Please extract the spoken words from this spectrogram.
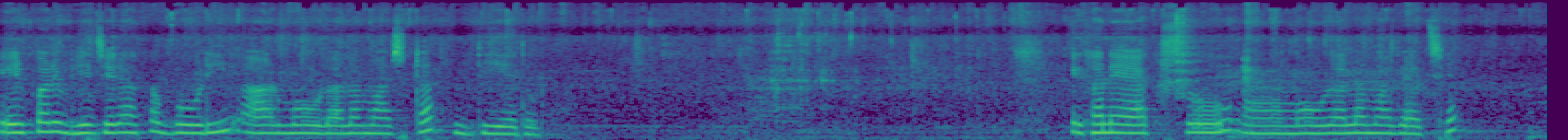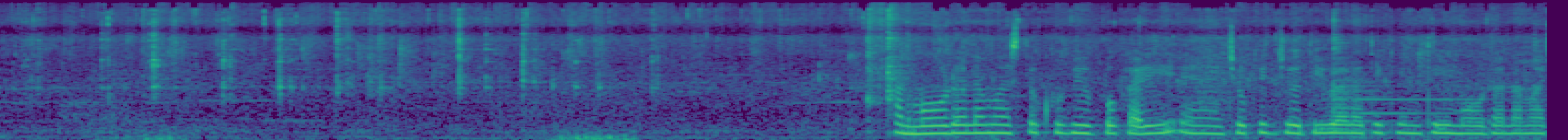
এরপরে ভেজে রাখা বড়ি আর মৌরালা মাছটা দিয়ে দেবো। এখানে একশো মৌরালা মাছ আছে। আর মৌরালা মাছ তো খুবই উপকারী চোখের জ্যোতি বাড়াতে কিন্তু এই মৌরালা মাছ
